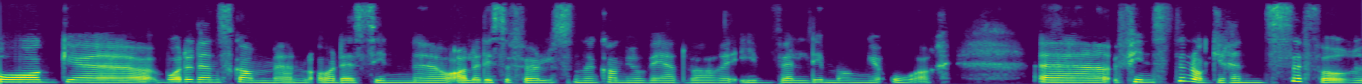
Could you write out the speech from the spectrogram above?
Og eh, både den skammen og det sinnet og alle disse følelsene kan jo vedvare i veldig mange år. Eh, Fins det noen grense for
